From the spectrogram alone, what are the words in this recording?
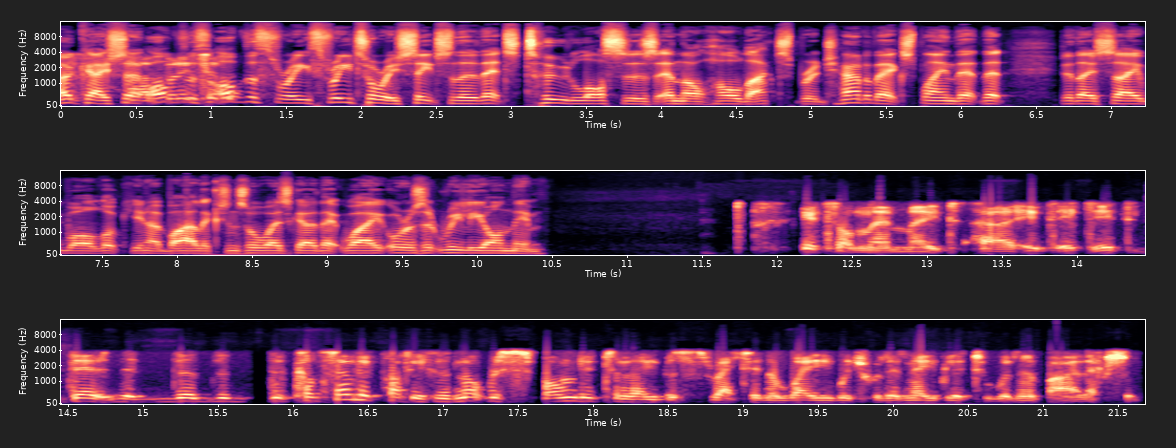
Okay, so uh, of, the, of the three, three Tory seats, so that's two losses, and they'll hold Uxbridge. How do they explain that? That do they say, well, look, you know, by-elections always go that way, or is it really on them? It's on them, mate. Uh, it, it, it, the, the, the, the Conservative Party has not responded to Labour's threat in a way which would enable it to win a by-election.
